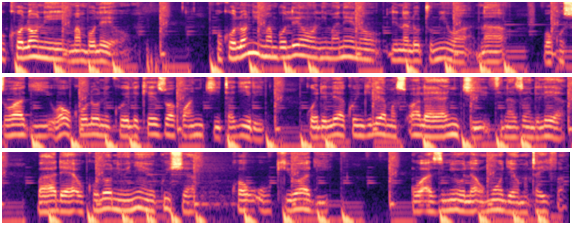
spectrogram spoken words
ukoloni mamboleo. Ukoloni mamboleo ni maneno linalotumiwa na wakosoaji wa ukoloni kuelekezwa kwa nchi tajiri kuendelea kuingilia masuala ya nchi zinazoendelea baada ya ukoloni wenyewe kwisha kwa ukiwaji wa azimio la umoja wa mataifa.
